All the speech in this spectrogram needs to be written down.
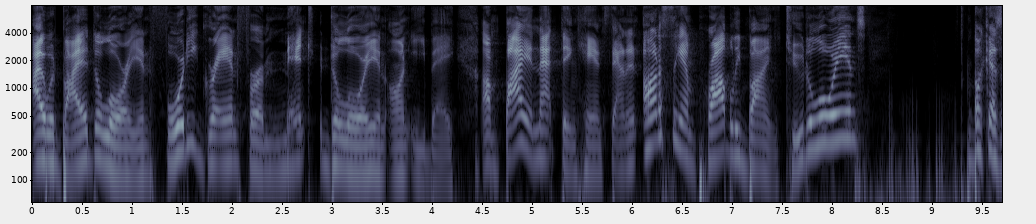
I would buy a DeLorean, 40 grand for a mint DeLorean on eBay. I'm buying that thing hands down. And honestly, I'm probably buying two DeLoreans because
